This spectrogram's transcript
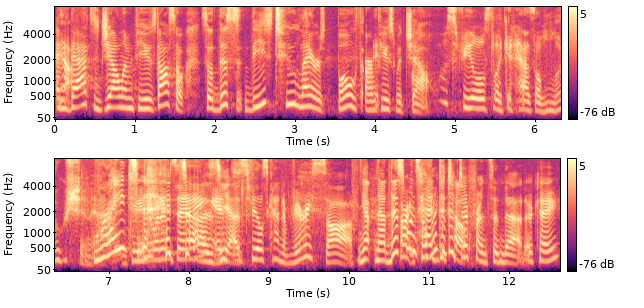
and yeah. that's gel infused also. So this, these two layers both are infused it with gel. almost feels like it has a lotion in Right? Do you know what I'm it saying? Does, it yes. just feels kind of very soft. Yep, now this All one's right, so head to toe. look at the difference in that, okay?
